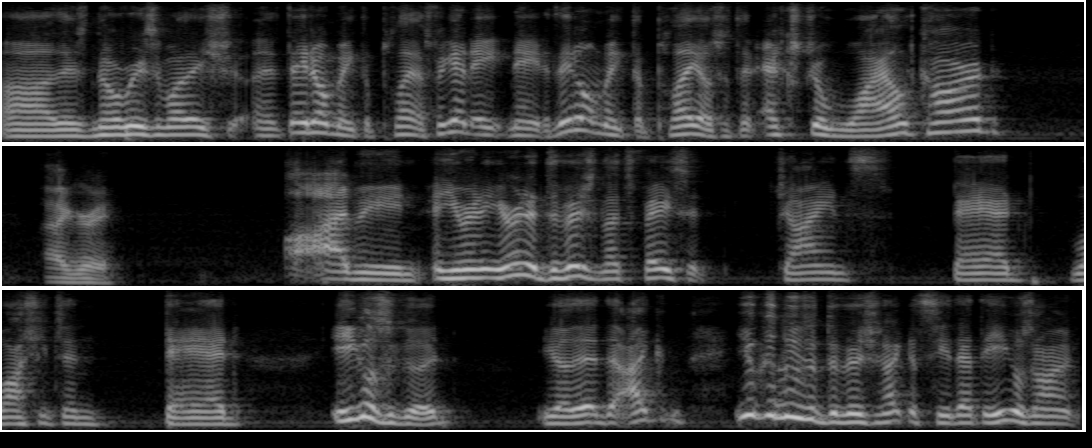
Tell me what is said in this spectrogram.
Uh, there's no reason why they should. If they don't make the playoffs, forget eight and eight. If they don't make the playoffs with an extra wild card, I agree. I mean, you're in you're in a division. Let's face it: Giants bad, Washington bad, Eagles are good. You know, they, they, I can, you can lose a division. I can see that the Eagles aren't.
